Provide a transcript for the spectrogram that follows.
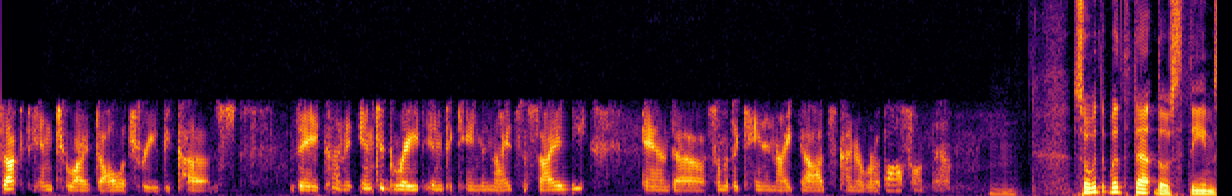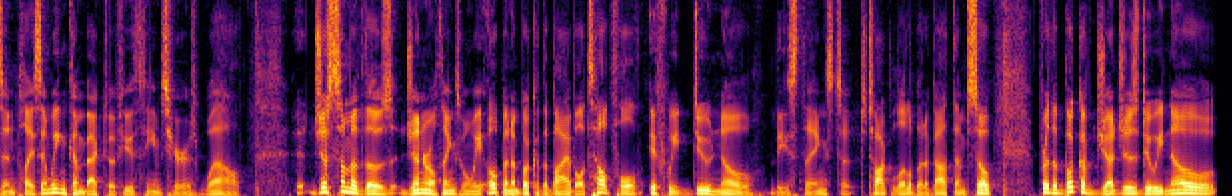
sucked into idolatry because they kind of integrate into Canaanite society, and uh, some of the Canaanite gods kind of rub off on them. Mm-hmm. So with with that those themes in place, and we can come back to a few themes here as well. Just some of those general things when we open a book of the Bible, it's helpful if we do know these things to, to talk a little bit about them. So, for the book of Judges, do we know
